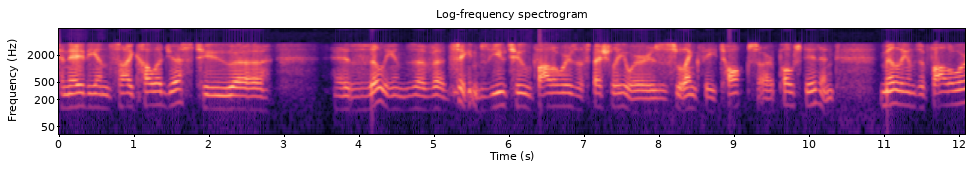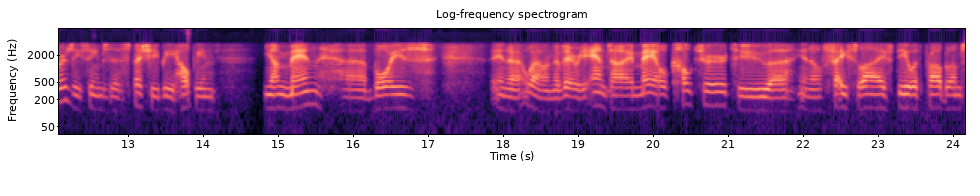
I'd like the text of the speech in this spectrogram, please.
Canadian psychologist who uh, has zillions of uh, it seems YouTube followers, especially where his lengthy talks are posted, and millions of followers. He seems to especially be helping young men, uh, boys in a well in a very anti-male culture to uh, you know face life, deal with problems,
